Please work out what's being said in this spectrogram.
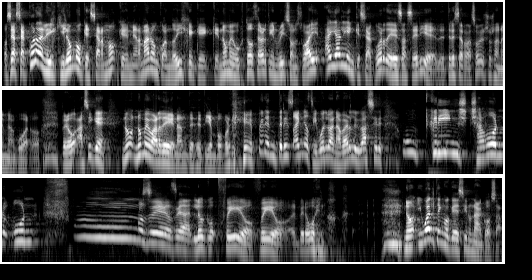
o sea, ¿se acuerdan el quilombo que, se armó, que me armaron cuando dije que, no me gustó 13 Reasons Why? ¿Hay alguien que se acuerde de esa serie de 13 razones? Yo ya no me acuerdo. Pero así que no, no me bardeen antes de tiempo, porque esperen tres años y vuelvan a verlo y va a ser un cringe, chabón, un... no sé, o sea, loco, feo, feo, pero bueno. No, igual tengo que decir una cosa.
